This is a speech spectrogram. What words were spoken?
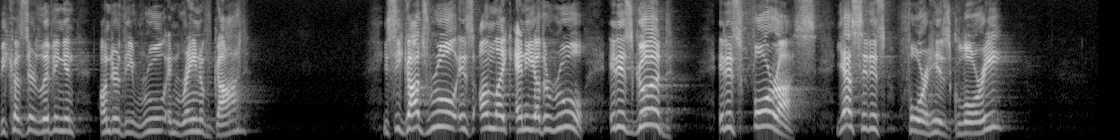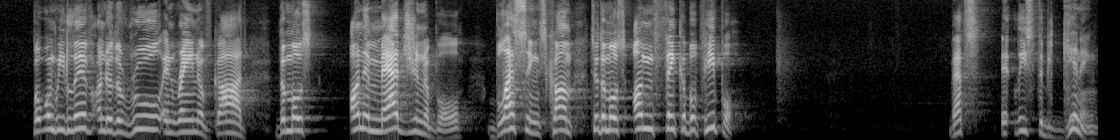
because they're living in, under the rule and reign of God? You see, God's rule is unlike any other rule. It is good, it is for us. Yes, it is for His glory, but when we live under the rule and reign of God, the most unimaginable blessings come to the most unthinkable people. That's at least the beginning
